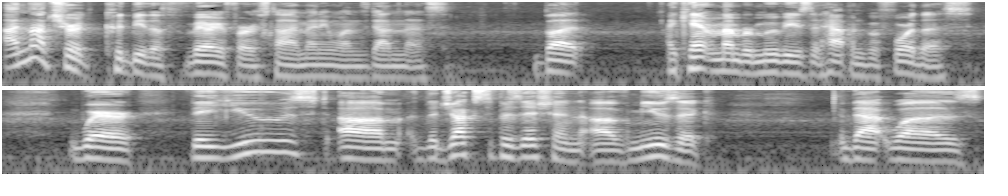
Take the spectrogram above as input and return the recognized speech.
I'm not sure it could be the very first time anyone's done this, but I can't remember movies that happened before this where they used um, the juxtaposition of music that was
